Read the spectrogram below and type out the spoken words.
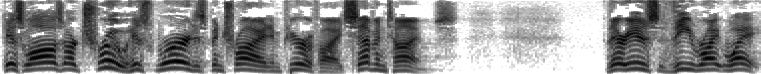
His laws are true. His word has been tried and purified seven times. There is the right way,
